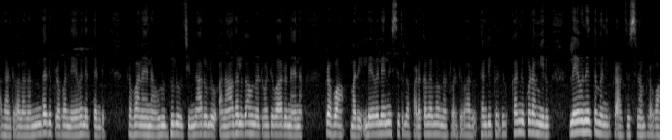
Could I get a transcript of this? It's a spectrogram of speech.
అలాంటి వాళ్ళనందరి ప్రభ లేవనెత్తండి. ప్రభా నాయన వృద్ధులు చిన్నారులు అనాథలుగా ఉన్నటువంటి వారు నాయన ప్రభా మరి లేవలేని స్థితిలో పడకలలో ఉన్నటువంటి వారు తండ్రి ప్రతి ఒక్కరిని కూడా మీరు లేవనెత్తమని ప్రార్థిస్తున్నాం ప్రభా.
